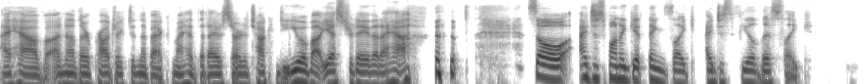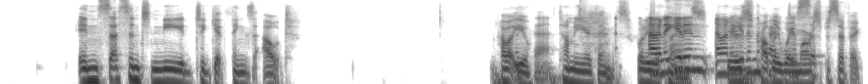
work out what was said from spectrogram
I have another project in the back of my head that I started talking to you about yesterday that I have. so I just want to get things like, I just feel this like incessant need to get things out. How about like you? That. Tell me your things. What are I want to get in. I want to get in. Probably way more of, specific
